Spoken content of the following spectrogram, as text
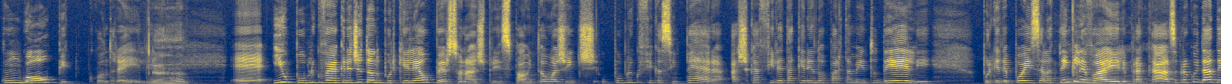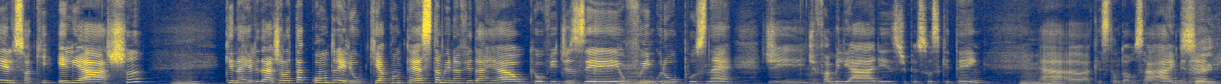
com um golpe contra ele. Aham. É, e o público vai acreditando, porque ele é o personagem principal. Então a gente, o público fica assim, pera, acho que a filha tá querendo o apartamento dele, porque depois ela tem que levar ele para casa para cuidar dele. Só que ele acha Uhum. que na realidade ela tá contra ele. O que acontece também na vida real, o que eu ouvi dizer, eu fui em grupos, né, de, de familiares, de pessoas que têm Uhum. a, a questão do Alzheimer, né? Sei.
